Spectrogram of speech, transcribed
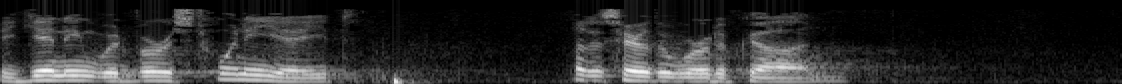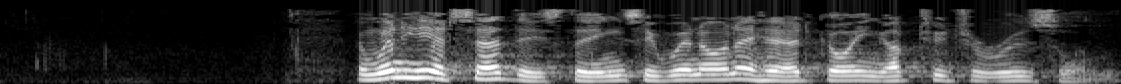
beginning with verse 28. Let us hear the word of God. And when he had said these things, he went on ahead, going up to Jerusalem.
